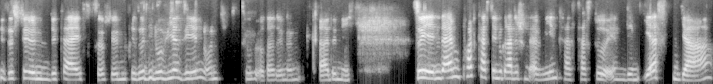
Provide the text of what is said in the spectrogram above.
dieses schönen Details zur schönen Frisur, die nur wir sehen und die Zuhörerinnen gerade nicht. So, in deinem Podcast, den du gerade schon erwähnt hast, hast du in dem ersten Jahr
